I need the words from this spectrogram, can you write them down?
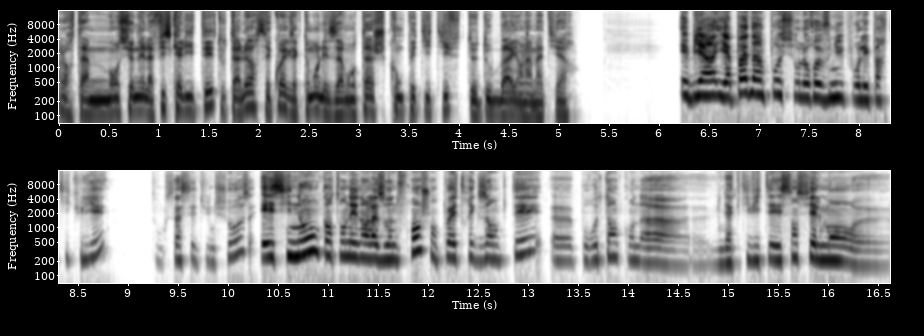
Alors, tu as mentionné la fiscalité tout à l'heure. C'est quoi exactement les avantages compétitifs de Dubaï en la matière? Eh bien, il n'y a pas d'impôt sur le revenu pour les particuliers. Donc ça, c'est une chose. Et sinon, quand on est dans la zone franche, on peut être exempté euh, pour autant qu'on a une activité essentiellement euh,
